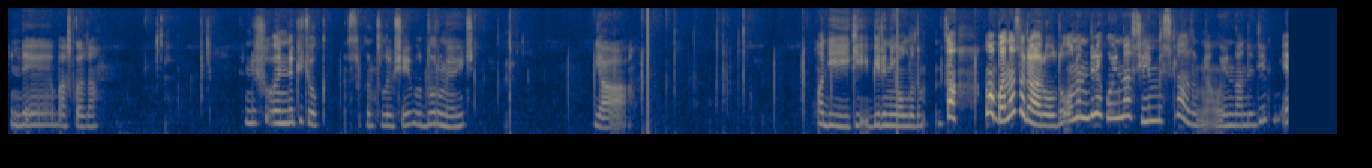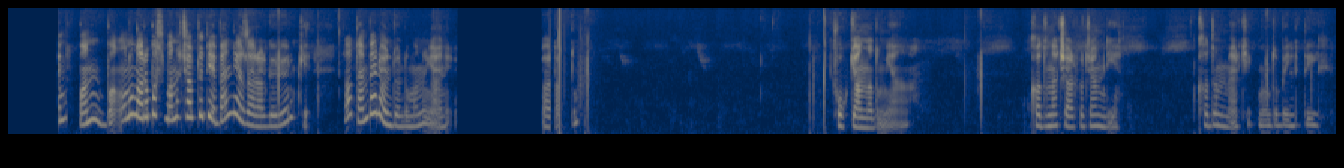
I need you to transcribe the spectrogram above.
Şimdi bas gaza. Şimdi şu öndeki çok sıkıntılı bir şey. Bu durmuyor hiç. Ya. Hadi ki birini yolladım. Da ama bana zarar oldu. Onun direkt oyundan silinmesi lazım ya. Oyundan dediğim. Bana, ba- onun arabası bana çarptı diye ben niye zarar görüyorum ki? Zaten ben öldürdüm onu yani. Attım. Çok yanladım ya. Kadına çarpacağım diye. Kadın mı erkek mi oldu belli değil.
